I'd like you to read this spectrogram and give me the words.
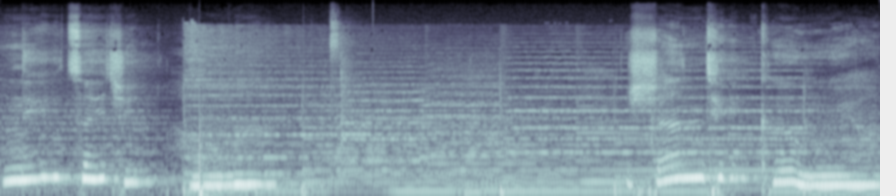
你最近好吗？身体可无恙？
